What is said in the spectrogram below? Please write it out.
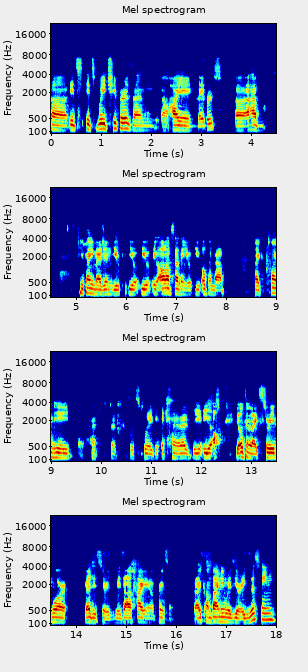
uh, it's it's way cheaper than uh, hiring laborers. Uh, I have you can imagine you you you, you all of a sudden you, you opened up like 20 that's too you, you, you open like three more registers without hiring a person. Right combining with your existing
